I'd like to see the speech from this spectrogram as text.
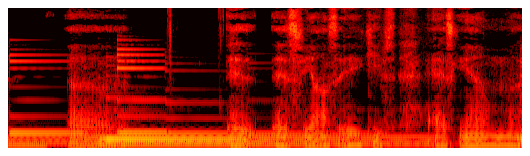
and uh, his, his fiance keeps asking him, uh,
